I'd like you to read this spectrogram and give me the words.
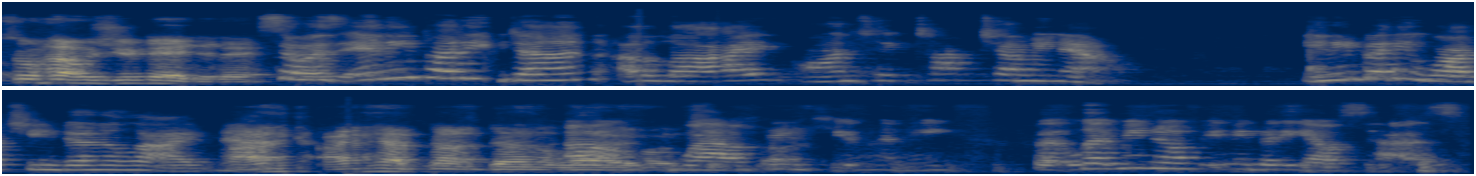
So how was your day today? So has anybody done a live on TikTok? Tell me now. Anybody watching done a live now? I, I have not done a live Oh, wow, TikTok. thank you, honey. But let me know if anybody else has.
